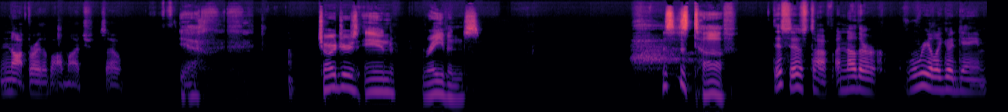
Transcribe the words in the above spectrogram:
not throw the ball much. So Yeah. Chargers and Ravens. This is tough. this is tough. Another really good game.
